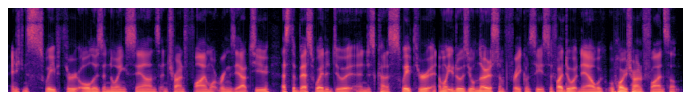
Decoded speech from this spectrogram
and you can sweep through all those annoying sounds and try and find what rings out to you. That's the best way to do it and just kind of sweep through. And what you do is you'll notice some frequencies. So if I do it now, we'll, probably try and find something.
